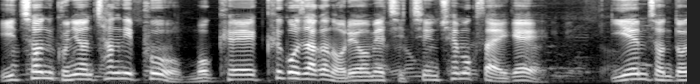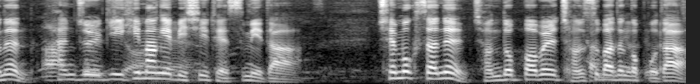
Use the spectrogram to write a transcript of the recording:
2009년 창립 후 목회의 크고 작은 어려움에 지친 최 목사에게 EM 전도는 한 줄기 희망의 빛이 됐습니다. 최 목사는 전도법을 전수받은 것보다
